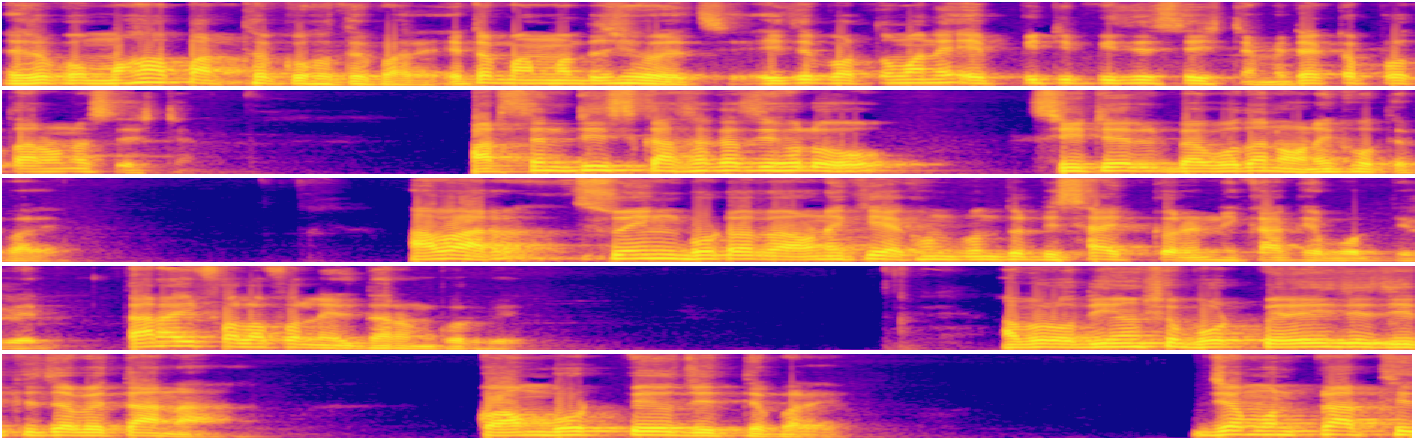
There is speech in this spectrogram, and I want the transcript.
এরকম মহা পার্থক্য হতে পারে। এটা বাংলাদেশে হয়েছে। এই যে বর্তমানে এফপিটিপি যে সিস্টেম এটা একটা প্রতারণা সিস্টেম পার্সেন্টেজ কাছাকাছি হলেও সিটের ব্যবধান অনেক হতে পারে। আবার সুইং ভোটাররা অনেকে এখন পর্যন্ত ডিসাইড করেনি কাকে ভোট দিবেন তারাই ফলাফল নির্ধারণ করবে। আবার অধিকাংশ ভোট পেলেই যে জিতে যাবে তা না। কম ভোট পেয়েও জিততে পারে। যেমন প্রার্থী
